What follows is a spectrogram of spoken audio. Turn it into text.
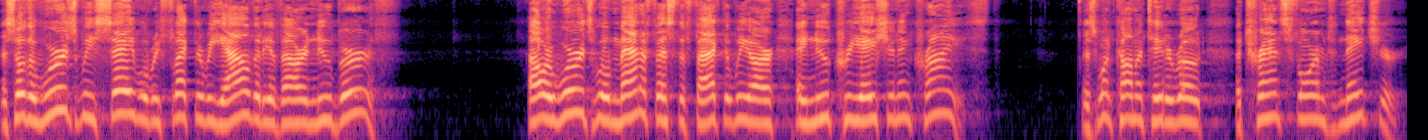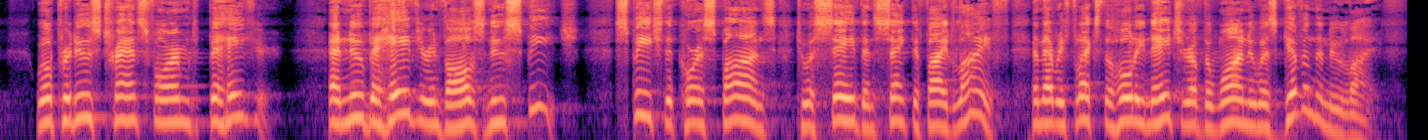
And so the words we say will reflect the reality of our new birth. Our words will manifest the fact that we are a new creation in Christ. As one commentator wrote, a transformed nature will produce transformed behavior. And new behavior involves new speech speech that corresponds to a saved and sanctified life, and that reflects the holy nature of the one who has given the new life.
